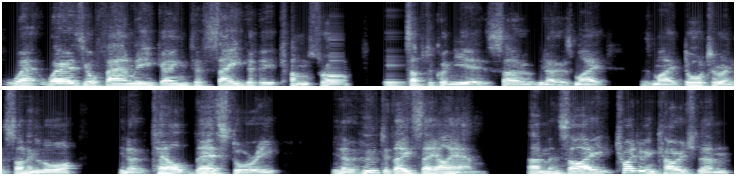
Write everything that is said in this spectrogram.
where where is your family going to say that it comes from in subsequent years. So you know, as my as my daughter and son-in-law, you know, tell their story, you know, who do they say I am? Um, and so I try to encourage them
